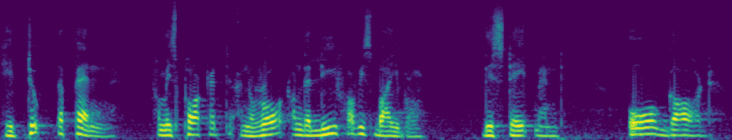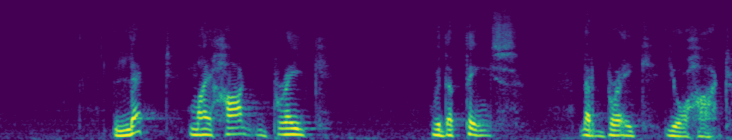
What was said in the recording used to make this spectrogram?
he took the pen from his pocket and wrote on the leaf of his Bible this statement O God, let my heart break with the things that break your heart.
